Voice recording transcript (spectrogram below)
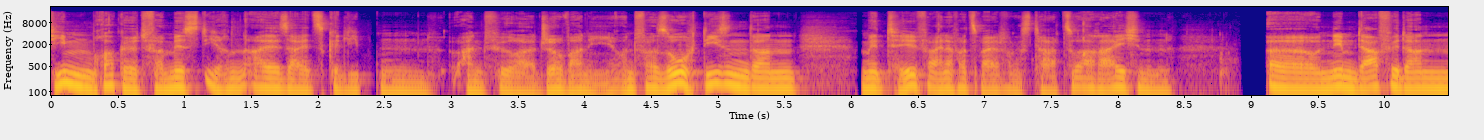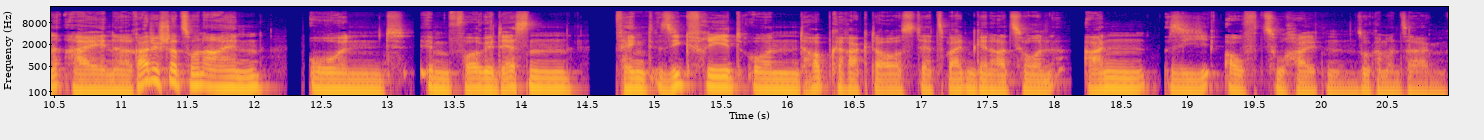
Team Rocket vermisst ihren allseits geliebten Anführer Giovanni und versucht diesen dann mit Hilfe einer Verzweiflungstat zu erreichen äh, und nehmen dafür dann eine Radiostation ein und im Folge dessen fängt Siegfried und Hauptcharakter aus der zweiten Generation an, sie aufzuhalten, so kann man sagen.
